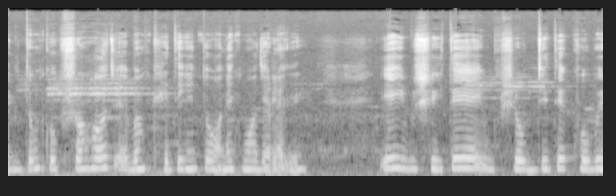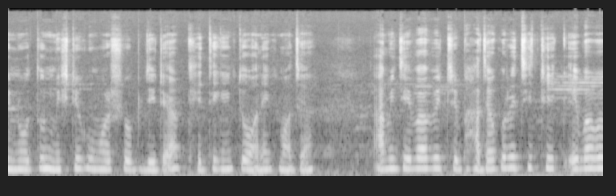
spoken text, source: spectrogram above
একদম খুব সহজ এবং খেতে কিন্তু অনেক মজা লাগে। এই শীতে, সবজিতে খুবই নতুন মিষ্টি কুমড়োর সবজিটা খেতে কিন্তু অনেক মজা। আমি যেভাবে ভাজা করেছি, ঠিক এভাবে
